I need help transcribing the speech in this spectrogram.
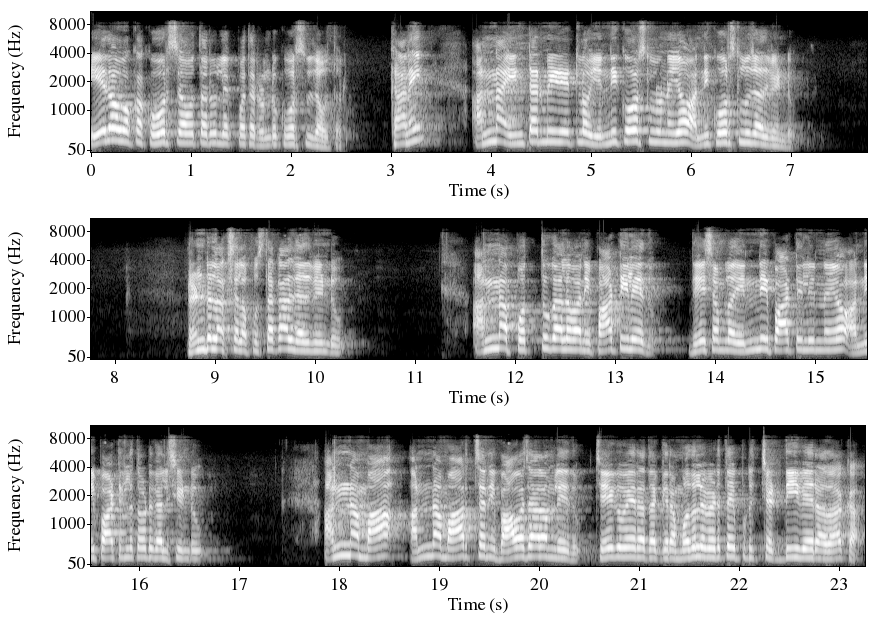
ఏదో ఒక కోర్సు చదువుతారు లేకపోతే రెండు కోర్సులు చదువుతారు. కానీ అన్న ఇంటర్మీడియట్లో ఎన్ని కోర్సులు ఉన్నాయో అన్ని కోర్సులు చదివిండు. రెండు లక్షల పుస్తకాలు చదివిండు. అన్న పొత్తు గలవని పార్టీ లేదు. దేశంలో ఎన్ని పార్టీలు ఉన్నాయో అన్ని పార్టీలతోటి కలిసిండు. అన్న మా అన్న మార్చని భావజాలం లేదు. చేగువేర దగ్గర మొదలు పెడితే ఇప్పుడు చెడ్డీ వేర దాకా.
